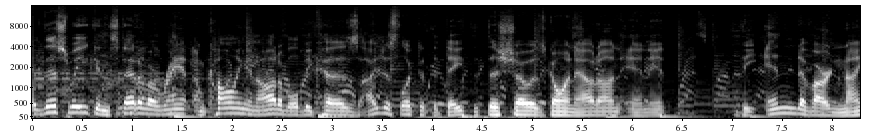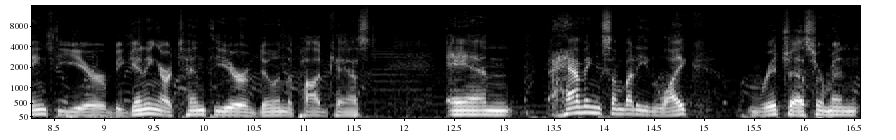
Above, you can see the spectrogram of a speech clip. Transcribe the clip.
For this week, instead of a rant, I'm calling an audible because I just looked at the date that this show is going out on, and it the end of our ninth year, beginning our tenth year of doing the podcast, and having somebody like Rich Esserman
